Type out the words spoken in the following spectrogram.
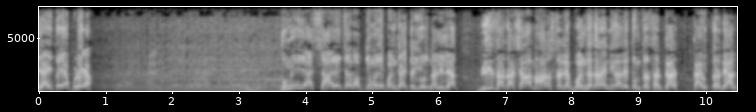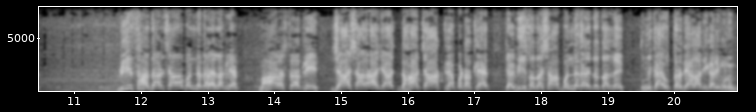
या इथं या पुढे या. तुम्ही या शाळेच्या बाबतीमध्ये पण काहीतरी योजना लिहिल्यात. वीस हजार शाळा महाराष्ट्रातल्या बंद करायला निघाले तुमचं सरकार. काय उत्तर द्याल? वीस हजार शाळा बंद करायला लागल्यात. महाराष्ट्रातली ज्या शाळा या दहाच्या आतल्या पटातल्या आहेत त्या वीस हजार शाळा बंद करायचं चाललंय. तुम्ही काय उत्तर द्याल अधिकारी म्हणून?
